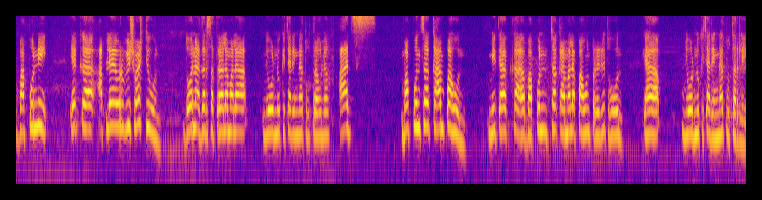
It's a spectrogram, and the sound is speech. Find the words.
बापूंनी एक आपल्यावर विश्वास ठेवून दोन हजार सतराला मला निवडणुकीच्या रिंगणात उतरवलं. आज बापूंचं काम पाहून मी त्या का बापूंच्या कामाला पाहून प्रेरित होऊन ह्या निवडणुकीच्या रिंगणात उतरले.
